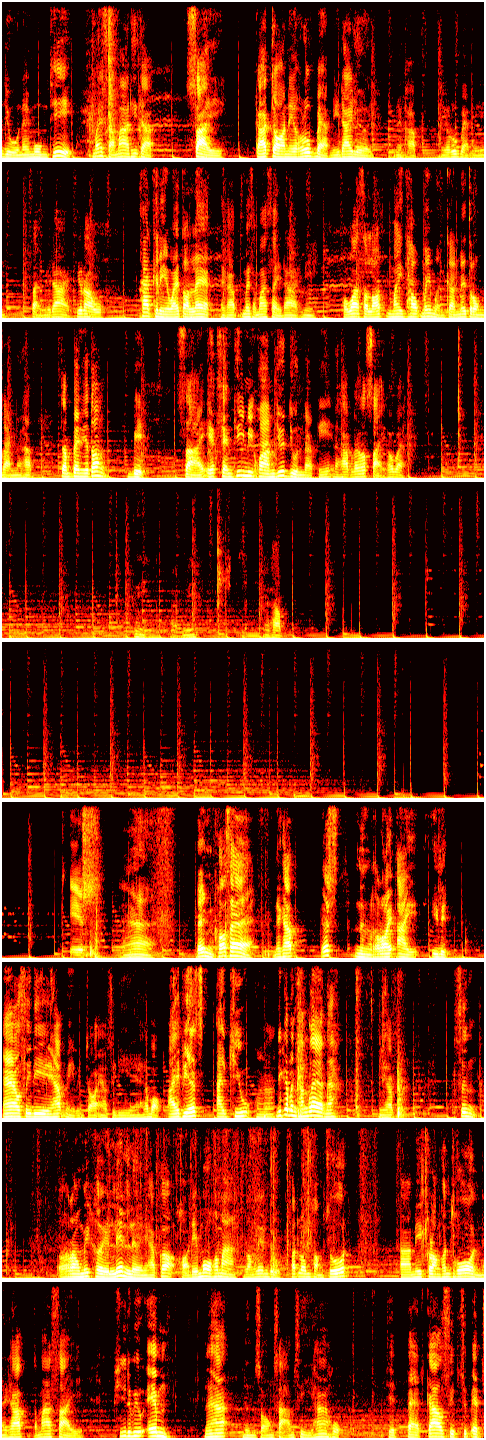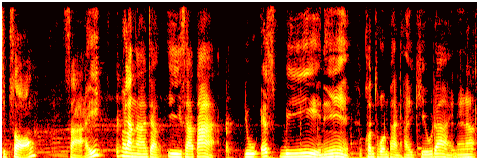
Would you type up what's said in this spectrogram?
อยู่ในมุมที่ไม่สามารถที่จะใส่การ์ดจอในรูปแบบนี้ได้เลยนะครับ ในรูปแบบนี้ใส่ไม่ได้ที่เราคาดคะเนไว้ตอนแรกนะครับ ไม่สามารถใส่ได้นี่ เพราะว่าสล็อตไม่เท่าไม่เหมือนกันไม่ตรงกันนะครับจำเป็นจะต้องบิดสาย Extend ที่มีความยืดหยุ่นแบบนี้นะครับ แล้วก็ใส่เข้าไปนี่แบบนี้นะครับ H อ่าเป็นข้อแท้นะครับ S 1 0 0 i Elite LCD นะครับนี่เป็นจอ LCD นะเขาบบอก IPS IQ นี่ก็เป็นครั้งแรกนะนี่ครับ ซึ่งเราไม่เคยเล่นเลยนะครับ ก็ขอเดโมเข้ามาลองเล่นดู พัดลม 2 ชุด มีกล่องคอนโทรลนะครับ สามารถใส่ PWM นะฮะ 1 2 3 4 5 6 7 8 9 10 11 12 สายพลังงานจาก eSATA USB นี่คอนโทรลผ่าน iQ ได้นะฮะ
